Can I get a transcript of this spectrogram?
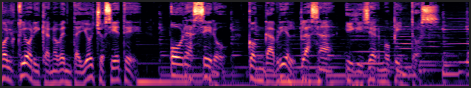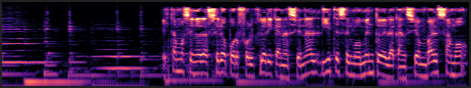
Folclórica 987, Hora Cero, con Gabriel Plaza y Guillermo Pintos. Estamos en Hora Cero por Folclórica Nacional y este es el momento de la canción Bálsamo,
